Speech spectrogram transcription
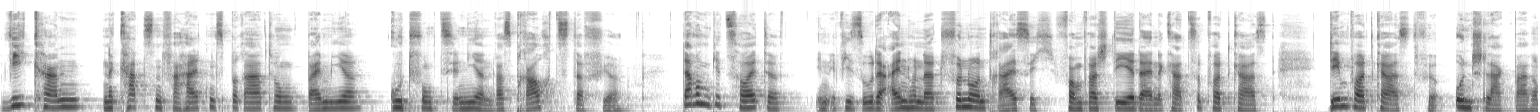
wie kann eine Katzenverhaltensberatung bei mir gut funktionieren? Was braucht's dafür? Darum geht's heute in Episode 135 vom Verstehe deine Katze Podcast, dem Podcast für unschlagbare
